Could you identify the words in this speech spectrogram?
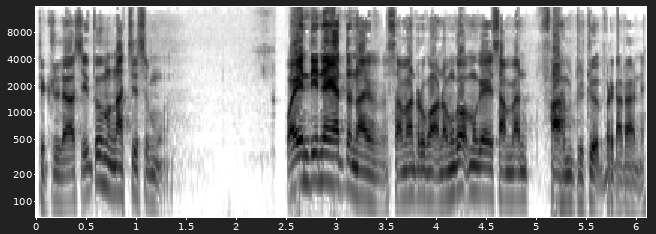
Di gelas itu najis semua. Poin intinya ya tenang, sama rungokno kok mungkin sampean paham duduk perkara ini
